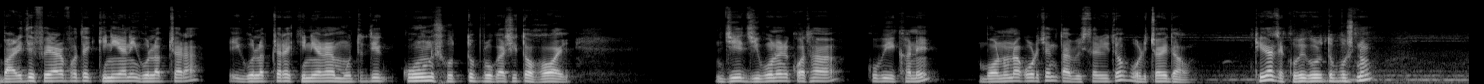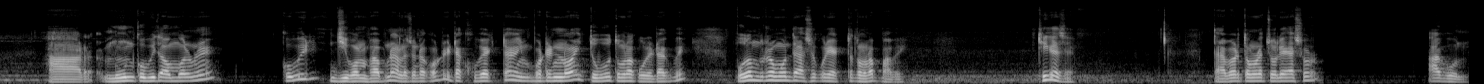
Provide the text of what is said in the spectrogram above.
বাড়িতে ফেরার পথে কিনে আনি গোলাপ চারা। এই গোলাপ চারা কিনে আনার মধ্যে দিয়ে কোন সত্য প্রকাশিত হয়? যে জীবনের কথা কবি এখানে বর্ণনা করেছেন, তার বিস্তারিত পরিচয় দাও। ঠিক আছে? খুবই গুরুত্বপূর্ণ আর নুন কবিতা অবলম্বনে কবির জীবন ভাবনা আলোচনা করো। এটা খুব একটা ইম্পর্টেন্ট নয়, তবুও তোমরা করে রাখবে। প্রথম দুটোর মধ্যে আশা করি একটা তোমরা পাবে। ঠিক আছে? তারপর তোমরা চলে আসো আগুন।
